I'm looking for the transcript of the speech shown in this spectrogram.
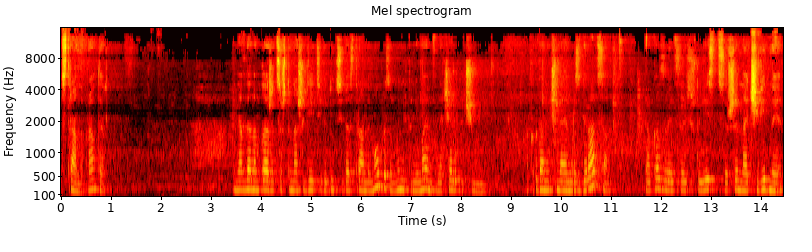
странно, правда? Иногда нам кажется, что наши дети ведут себя странным образом, мы не понимаем вначале почему. А когда начинаем разбираться, то оказывается, что есть совершенно очевидные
